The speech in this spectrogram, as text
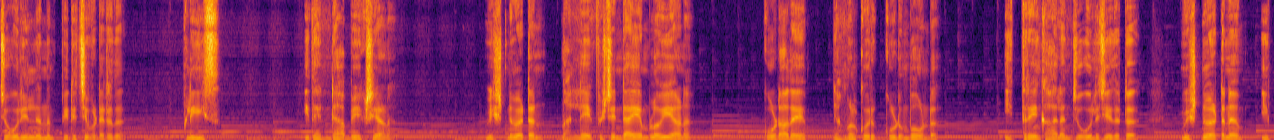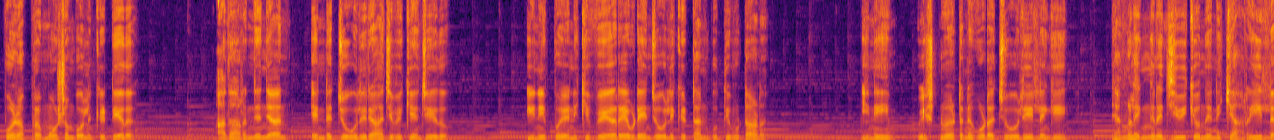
ജോലിയിൽ നിന്നും പിരിച്ചുവിടരുത്. പ്ലീസ് ഇതെന്റെ അപേക്ഷയാണ്. വിഷ്ണുവേട്ടൻ നല്ല എഫിഷ്യന്റായ എംപ്ലോയിയാണ്. കൂടാതെ ഞങ്ങൾക്കൊരു കുടുംബമുണ്ട് ഇത്രയും കാലം ജോലി ചെയ്തിട്ട് വിഷ്ണുവേട്ടന് ഇപ്പോഴാ പ്രമോഷൻ പോലും കിട്ടിയത്. അതറിഞ്ഞ് ഞാൻ എന്റെ ജോലി രാജിവെക്കുകയും ചെയ്തു. ഇനിയിപ്പോൾ എനിക്ക് വേറെ എവിടെയും ജോലി കിട്ടാൻ ബുദ്ധിമുട്ടാണ്. ഇനിയും വിഷ്ണുവേട്ടന് കൂടെ ജോലിയില്ലെങ്കിൽ ഞങ്ങൾ എങ്ങനെ ജീവിക്കുമെന്ന് എനിക്ക് അറിയില്ല.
